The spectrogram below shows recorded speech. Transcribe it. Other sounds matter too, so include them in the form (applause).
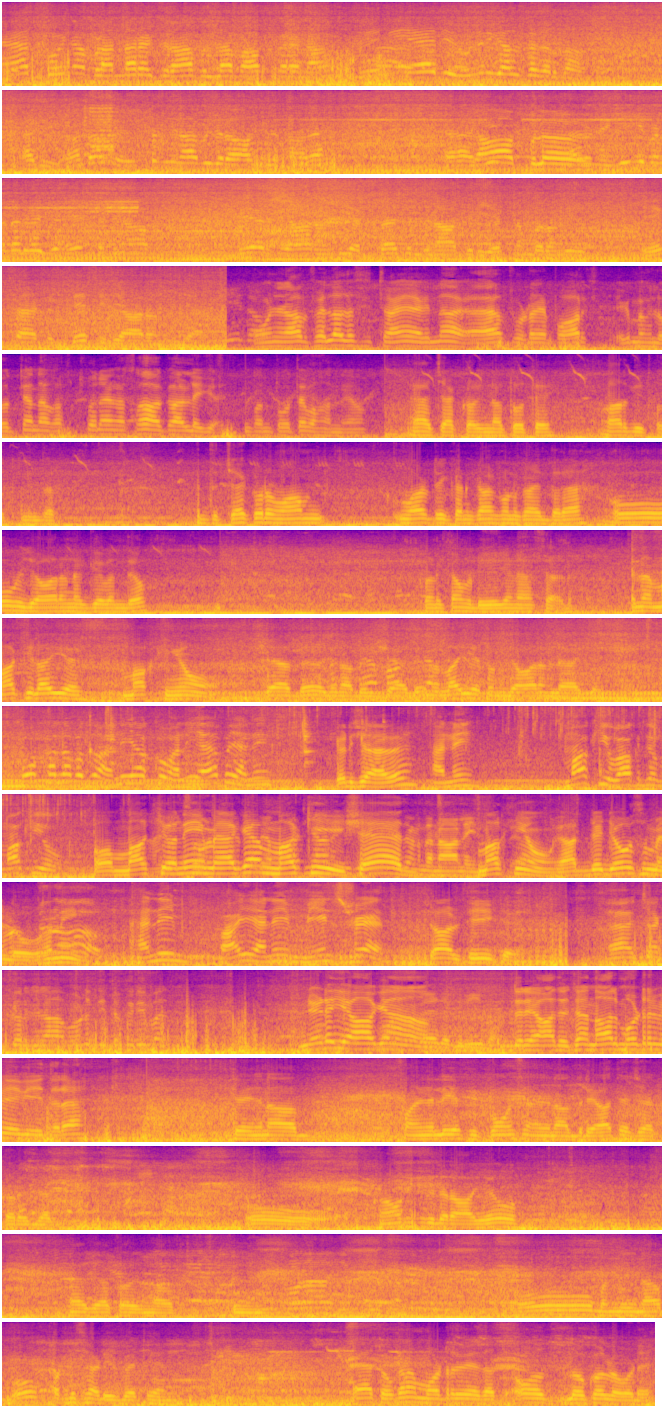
शराब कोई ना मीडिया बोलो शराब अल्लाह माफ़ करे नाम ये दी रोने की गल करदा हाँ जी आंदा जनाब इधर आ के बता है जनाब फ़िलहाल छोटा पार्क एक मैं खलोते ना छोटा कर लेके तोते बहाने चेक करो ना तोते और भी तोते इधर। इधर चेक करो वाम वाटरी कनक कनक इधर है वो भी जा रहे हैं अगे बंदे कनक बड़ी जाने साइड ना माखी लाई है माखियों शायद जनाब शायद ना लाई है तुम जवारन ले आके वो खाला बतो हनी आको हनी है पे हनी केड़ी शायद है हनी माखी वाक जो माखियो ओ माखियो नहीं मैं क्या माखी शायद माखियों यार जो जो उसमें लो हनी हनी भाई हनी मींस शायद चल ठीक है चेक करो जनाब उन दी तकरीबन नेड़े ही आ गया दरिया दे नाल मोटरवे भी इधर है जनाब फाइनली अभी पहुँच गए जनाब दरिया थे चेक करो इधर ओ कौन काउंट इधर आ गए हो चेक करो जनाब ओ बंदे जनाब वो परली साइड भी बैठे हैं ऐ तो कहना मोटर वे लोकल रोड है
